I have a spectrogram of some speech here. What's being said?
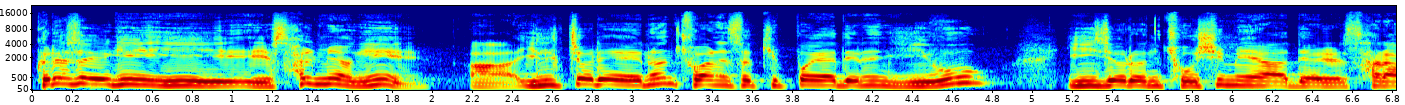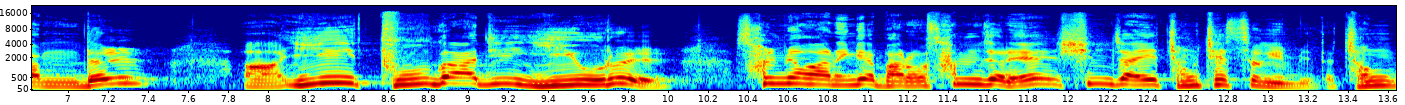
그래서 여기 이 설명이 1절에는 아, 주 안에서 기뻐해야 되는 이유, 2절은 조심해야 될 사람들, 아, 이 두 가지 이유를 설명하는 게 바로 3절의 신자의 정체성입니다. 정,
